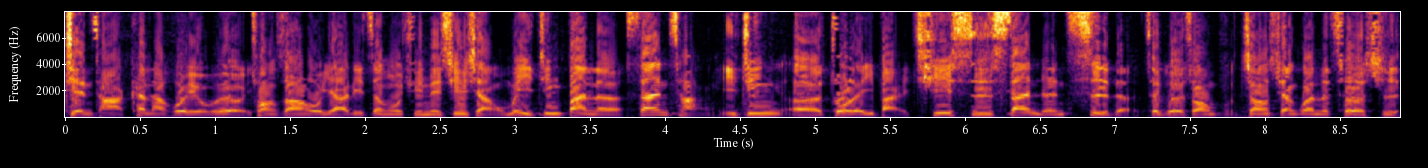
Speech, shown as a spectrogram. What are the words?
检查，看他会有没有创伤后压力症候群的现象。我们已经办了三场，已经呃做了一百七十三人次的这个双相相关的测试。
